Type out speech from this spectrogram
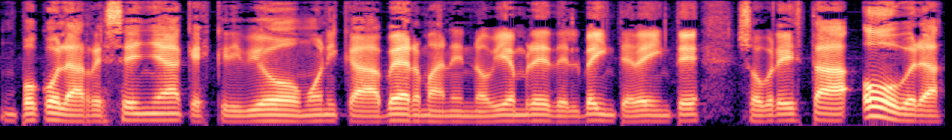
un poco la reseña que escribió Mónica Berman en noviembre del 2020 sobre esta obra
